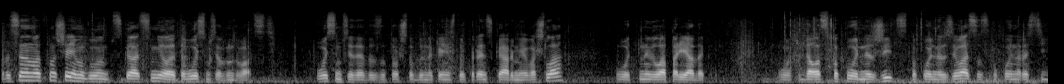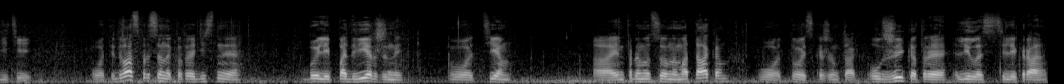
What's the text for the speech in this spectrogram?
В процентном отношении могу вам сказать смело, это 80 на 20. 80 это за то, чтобы наконец-то украинская армия вошла, вот, навела порядок, вот, и дала спокойно жить, спокойно развиваться, спокойно расти детей. Вот, и 20%, которые действительно были подвержены вот, тем а, информационным атакам, вот, то есть, скажем так, лжи, которая лилась с телеэкрана.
